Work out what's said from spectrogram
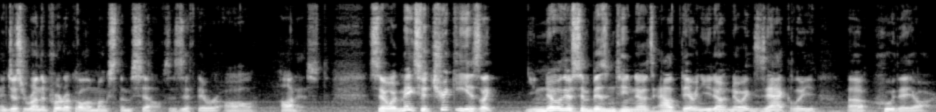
and just run the protocol amongst themselves as if they were all honest. So what makes it tricky is like you know there's some Byzantine nodes out there and you don't know exactly uh, who they are.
